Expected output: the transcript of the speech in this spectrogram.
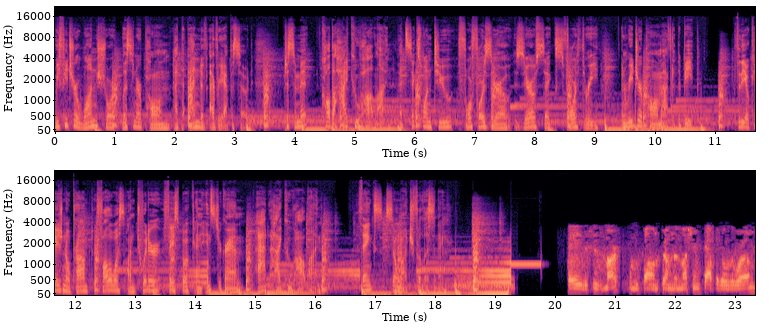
We feature one short listener poem at the end of every episode. To submit, call the Haiku Hotline at 612 440 0643 and read your poem after the beep. For the occasional prompt, follow us on Twitter, Facebook, and Instagram at Haiku Hotline. Thanks so much for listening. Hey, this is Mark. I'm calling from the mushroom capital of the world.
